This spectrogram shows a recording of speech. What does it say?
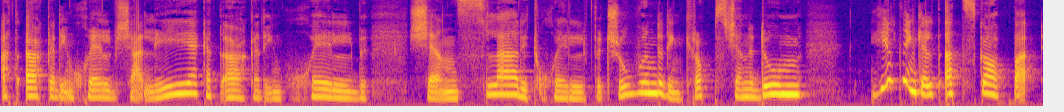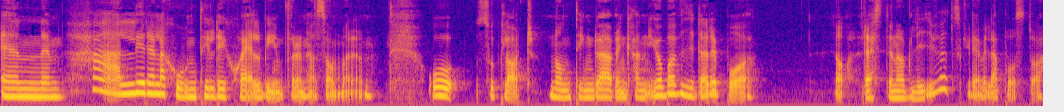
Att öka din självkärlek, att öka din självkänsla, ditt självförtroende, din kroppskännedom. Helt enkelt att skapa en härlig relation till dig själv inför den här sommaren. Och såklart någonting du även kan jobba vidare på ja, resten av livet skulle jag vilja påstå.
